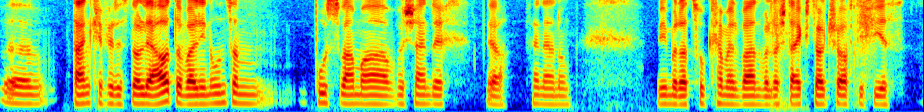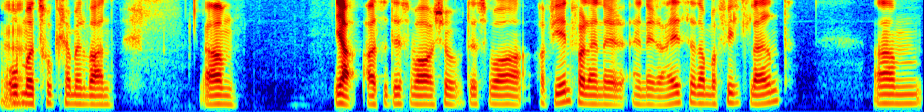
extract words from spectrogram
äh, danke für das tolle Auto, weil in unserem Bus waren wir wahrscheinlich, ja, keine Ahnung, wie wir da zurückkommen waren, weil da steigst du halt schon auf die Viers, ja. oben wir zurückkommen waren. Ähm, ja, also das war schon, das war auf jeden Fall eine, eine Reise, da haben wir viel gelernt. Ähm,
